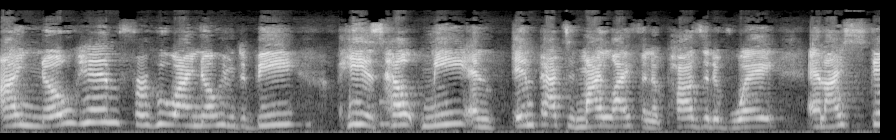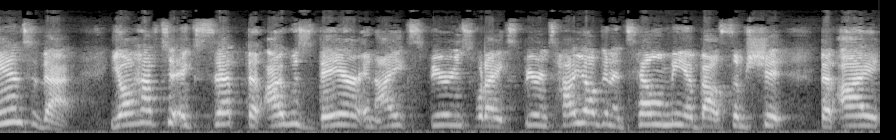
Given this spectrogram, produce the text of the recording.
I know him for who I know him to be. He has helped me and impacted my life in a positive way, and I stand to that. Y'all have to accept that I was there and I experienced what I experienced. How y'all gonna tell me about some shit that I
